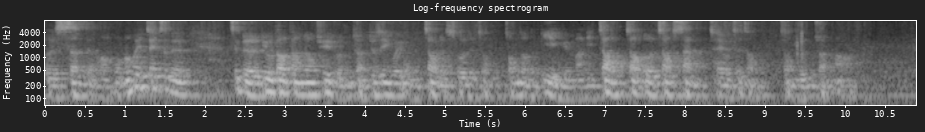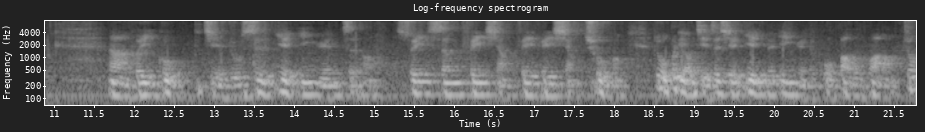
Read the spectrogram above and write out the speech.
而生的哦。我们会在这个这个六道当中去轮转，就是因为我们造了所有的种种种的业缘嘛。你造造恶造善，才有这种这种轮转嘛。那何以故？解如是业因缘者哦，虽生非想非非想处哦。如果不了解这些业的因缘的果报的话哦，就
